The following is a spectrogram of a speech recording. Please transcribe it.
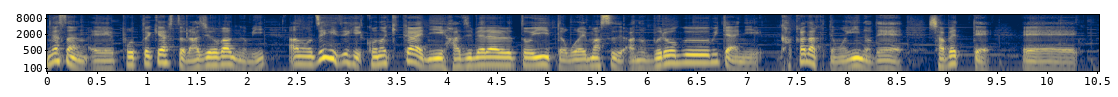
皆さん、えー、ポッドキャスト、ラジオ番組、あの、ぜひぜひこの機会に始められるといいと思います。あの、ブログみたいに書かなくてもいいので、喋って、えー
